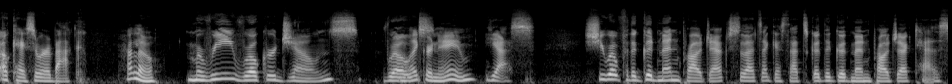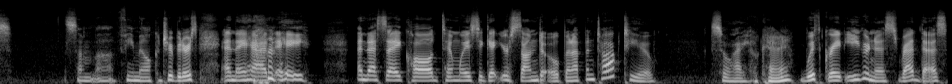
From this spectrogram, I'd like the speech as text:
Okay, so we're back. Hello. Marie Roker Jones wrote. I like her name. Yes. She wrote for the Good Men Project, so that's I guess that's good. The Good Men Project has some uh, female contributors, and they had a an essay called 10 Ways to Get Your Son to Open Up and Talk to You. So I, Okay. with great eagerness, read this,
